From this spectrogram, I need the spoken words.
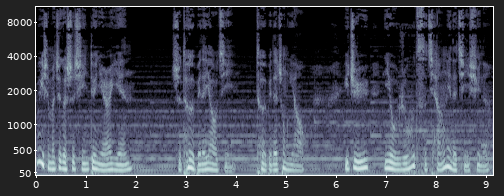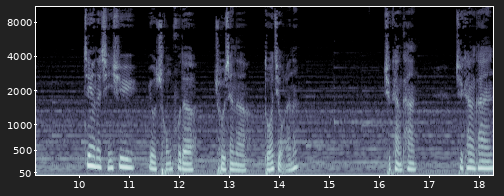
为什么这个事情对你而言是特别的要紧、特别的重要，以至于你有如此强烈的情绪呢？这样的情绪又重复的出现了多久了呢？去看看，去看看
